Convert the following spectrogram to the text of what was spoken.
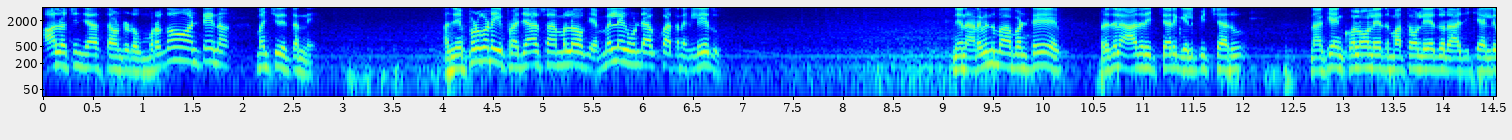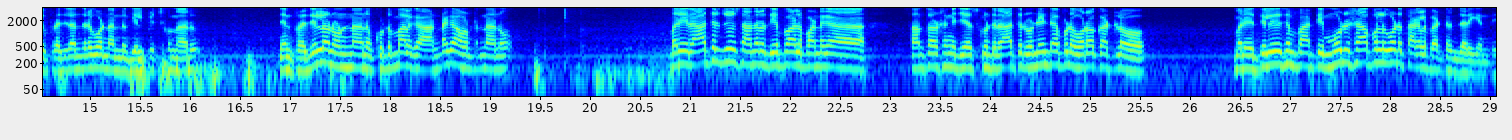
ఆలోచన చేస్తూ ఉంటాడు. మృగం అంటే మంచిది ఇతన్ని. అది ఎప్పుడు కూడా ఈ ప్రజాస్వామ్యంలో ఒక ఎమ్మెల్యే ఉండే హక్కు అతనికి లేదు. నేను అరవింద్ బాబు అంటే ప్రజలు ఆదరించారు గెలిపించారు. నాకేం కులం లేదు మతం లేదు రాజకీయాలు ప్రజలందరూ కూడా నన్ను గెలిపించుకున్నారు. నేను ప్రజల్లోనే ఉంటున్నాను కుటుంబాలకు అండగా ఉంటున్నాను. మరి రాత్రి చూసి అందరూ దీపావళి పండుగ సంతోషంగా చేసుకుంటే రాత్రి రెండింటప్పుడు ఒరొకట్లో మరి తెలుగుదేశం పార్టీ మూడు షాపులను కూడా తగలబెట్టడం జరిగింది.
